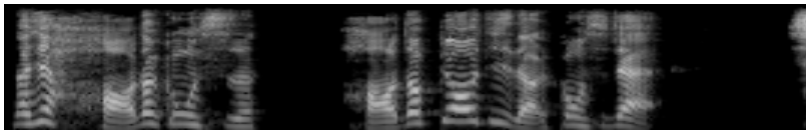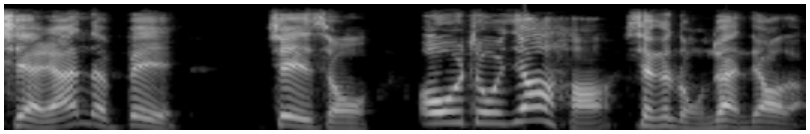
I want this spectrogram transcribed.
那些好的公司、好的标的的公司债，显然的被这种欧洲央行先给垄断掉了。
